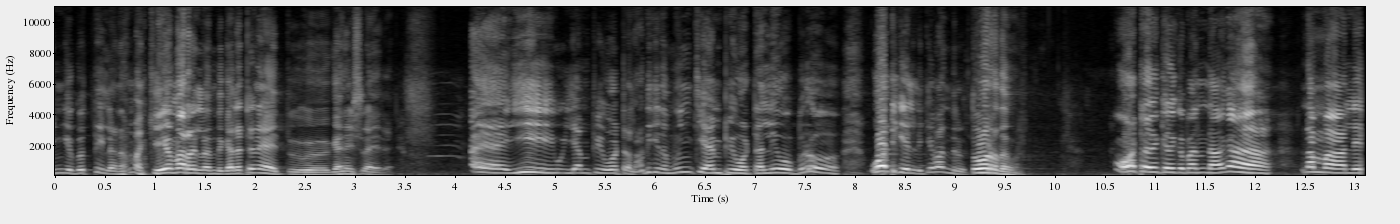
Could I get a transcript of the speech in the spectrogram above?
ನಿಮಗೆ ಗೊತ್ತಿಲ್ಲ, ನಮ್ಮ ಕೆ ಎಂ ಆರಲ್ಲಿ ಒಂದು ಘಟನೆ ಆಯಿತು, ಗಣೇಶ್ ರಾಯರೇ. ಈ ಎಂ ಪಿ ಓಟಲ್ ಅದಕ್ಕಿಂತ ಮುಂಚೆ ಎಂ ಪಿ ಓಟಲ್ಲಿ ಒಬ್ಬರು ಓಟ್ ಗೆಲ್ಲಲಿಕ್ಕೆ ಬಂದರು, ತೋರದವರು. ಹೋಟೆಲ್ಗಳಿಗೆ ಬಂದಾಗ ನಮ್ಮ ಅಲ್ಲಿ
